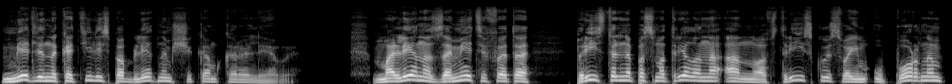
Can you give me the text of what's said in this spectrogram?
медленно катились по бледным щекам королевы. Малена, заметив это, пристально посмотрела на Анну Австрийскую своим упорным,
